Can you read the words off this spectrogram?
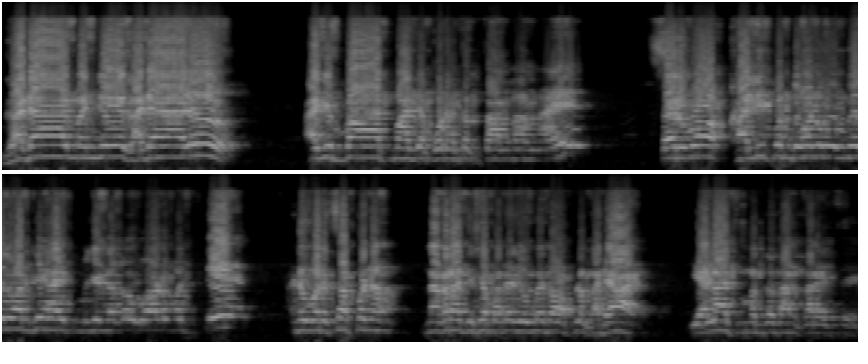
घड्याळ म्हणजे घड्याळ. अजिबात माझ्या कोणाचं चालणार नाही. सर्व खाली पण दोन उमेदवार जे आहेत म्हणजे नगर वॉर्डमध्ये ते आणि वरचा पण नगराध्यक्षपदाचे उमेदवार आपलं घड्याळ यालाच मतदान करायचंय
